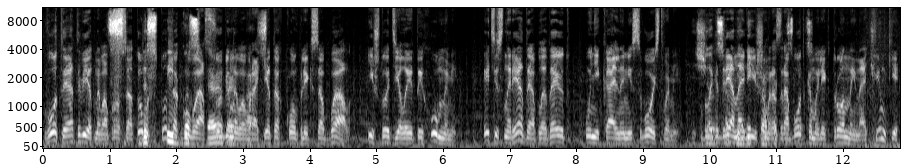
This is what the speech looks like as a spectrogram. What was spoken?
Вот и ответ на вопрос о том, что такого особенного в ракетах комплекса БАЛ и что делает их умными. Эти снаряды обладают уникальными свойствами. Благодаря новейшим разработкам электронной начинки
